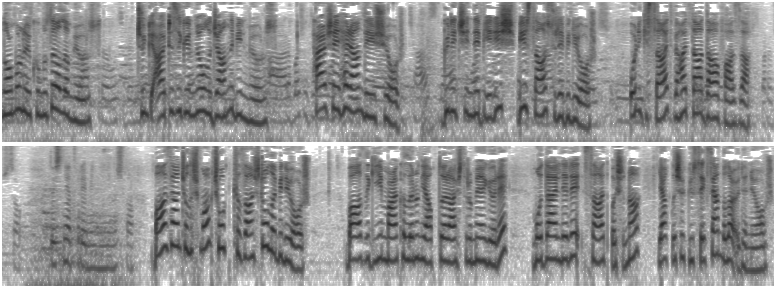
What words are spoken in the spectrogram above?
Normal uykumuzu alamıyoruz. Çünkü ertesi gün ne olacağını bilmiyoruz. Her şey her an değişiyor. Gün içinde bir iş bir saat sürebiliyor. 12 saat ve hatta daha fazla. Bazen çalışmak çok kazançlı olabiliyor. Bazı giyim markalarının yaptığı araştırmaya göre modellere saat başına yaklaşık 180 dolar ödeniyor.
